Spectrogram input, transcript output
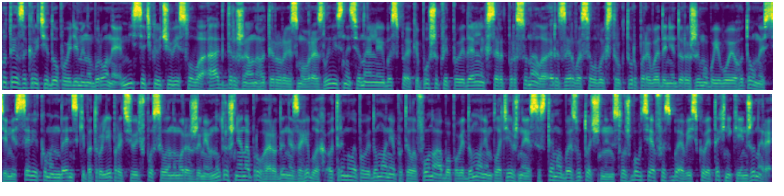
Проте закриті доповіді Міноборони містять ключові слова акт державного тероризму, вразливість національної безпеки, пошук відповідальних серед персоналу, резерви силових структур переведені до режиму бойової готовності. Місцеві комендантські патрулі працюють в посиленому режимі. Внутрішня напруга родини загиблих отримали повідомлення по телефону або повідомленням платіжної системи без уточнень. Службовці ФСБ, військові техніки, інженери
